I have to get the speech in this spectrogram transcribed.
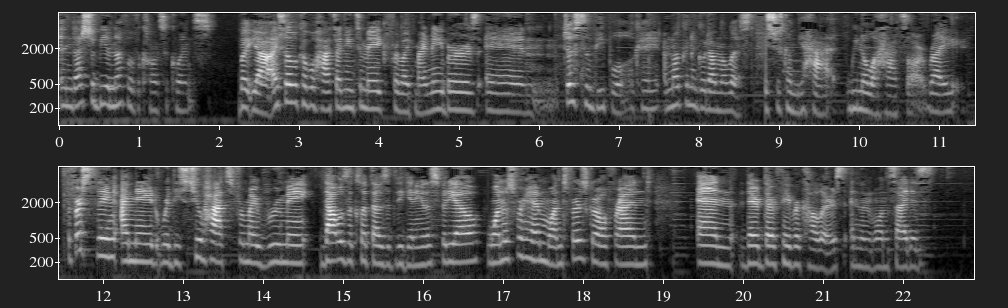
And that should be enough of a consequence. But yeah, I still have a couple hats I need to make for like my neighbors and just some people, okay? I'm not gonna go down the list. It's just gonna be a hat. We know what hats are, right? The first thing I made were these two hats for my roommate. That was the clip that was at the beginning of this video. One was for him, one's for his girlfriend, and they're their favorite colors. And then one side is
